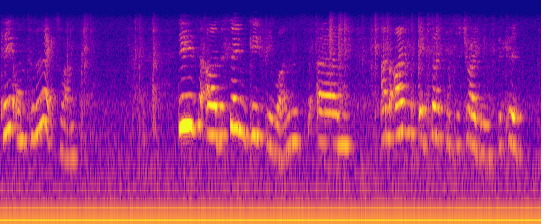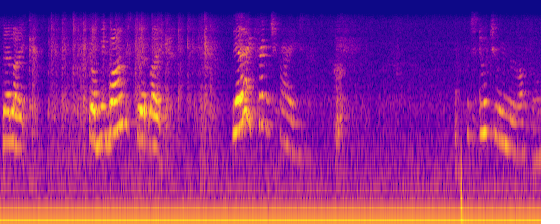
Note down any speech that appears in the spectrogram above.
Okay, on to the next one. These are the same goofy ones, um, and I'm excited to try these because they're like gummy ones, but like they're like French fries. I'm still chewing the last one.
